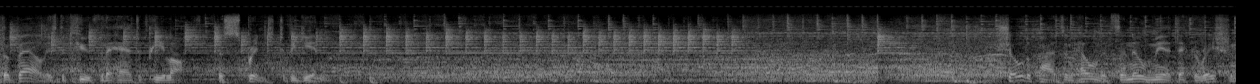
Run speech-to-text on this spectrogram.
The bell is the cue for the hare to peel off, the sprint to begin. Shoulder pads and helmets are no mere decoration.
